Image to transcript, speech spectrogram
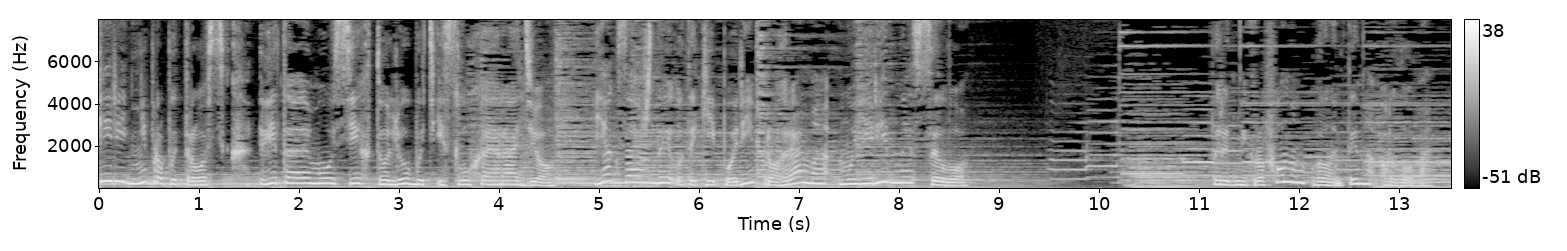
ефірі Дніпропетровськ. Вітаємо усіх, хто любить і слухає радіо. Як завжди, у такій порі програма Моє рідне село. Перед мікрофоном Валентина Орлова.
